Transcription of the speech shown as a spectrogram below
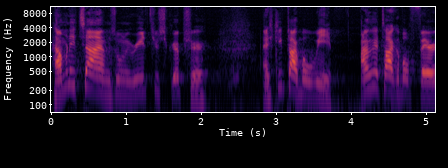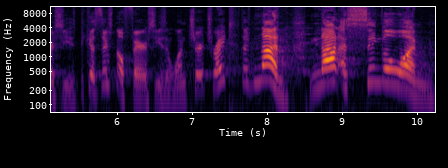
how many times when we read through Scripture, and I keep talking about we, I'm going to talk about Pharisees because there's no Pharisees in one church, right? There's none. Not a single one.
